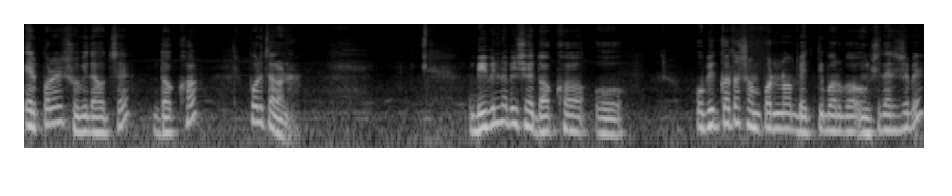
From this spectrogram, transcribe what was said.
এরপরের সুবিধা হচ্ছে দক্ষ পরিচালনা। বিভিন্ন বিষয়ে দক্ষ ও অভিজ্ঞতা সম্পন্ন ব্যক্তিবর্গ অংশীদার হিসেবে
